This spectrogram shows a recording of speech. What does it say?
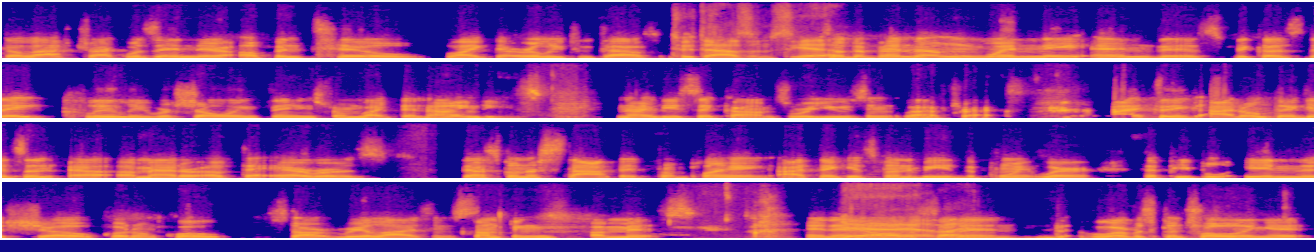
the laugh track was in there up until like the early 2000s. Two thousands, yeah. So depending on when they end this, because they clearly were showing things from like the '90s, '90s sitcoms were using laugh tracks. I think I don't think it's an, a, a matter of the errors that's going to stop it from playing. I think it's going to be the point where the people in the show, quote unquote, start realizing something's amiss, and then Yeah, all of a sudden, th- whoever's controlling it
